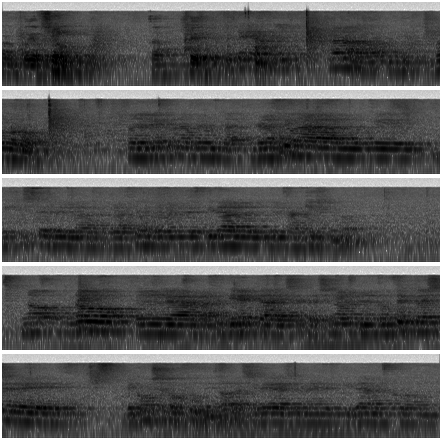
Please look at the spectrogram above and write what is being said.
Bueno, podía Sí. Ah, sí. Quería- No, no, No, no, no. no, yo quería hacer una pregunta. En relación a lo que dijiste de la relación entre Menéndez Pidal y el franquismo, ¿no? No, no la relación directa, etcétera, sino el concepto ese de, de cómo se confunden ¿no? las ideas de Menéndez Pidal con...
